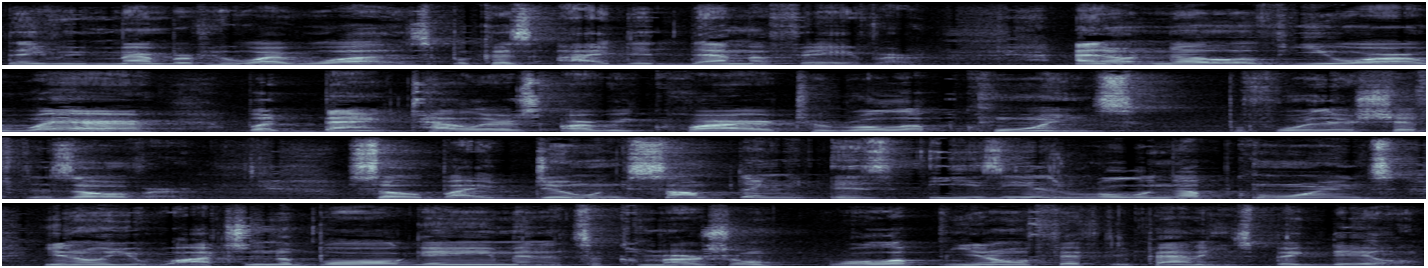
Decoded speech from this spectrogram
They remembered who I was because I did them a favor. I don't know if you are aware, but bank tellers are required to roll up coins before their shift is over. So by doing something as easy as rolling up coins, you know, you're watching the ball game and it's a commercial, roll up, you know, 50 pennies, big deal.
